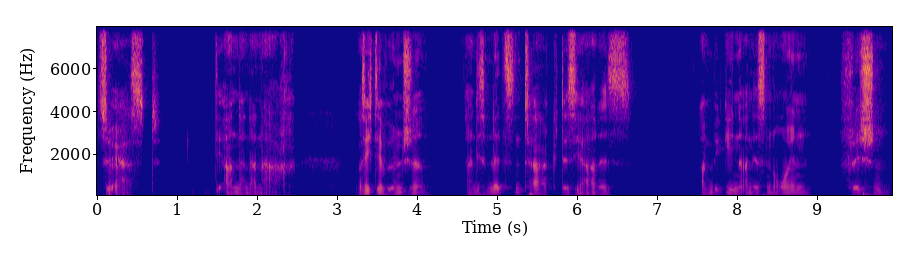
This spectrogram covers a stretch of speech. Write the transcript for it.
zuerst, die anderen danach. Was ich dir wünsche an diesem letzten Tag des Jahres, am Beginn eines neuen, frischen,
